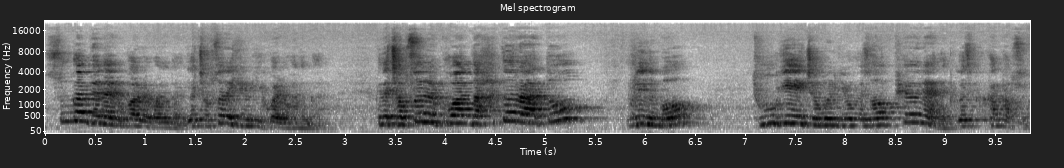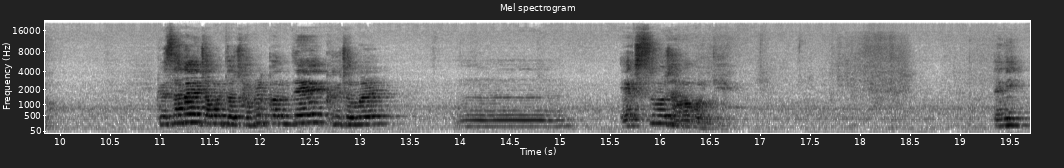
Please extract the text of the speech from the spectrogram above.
순간 변화를 구하려고 하는 거야. 이거 접선의 기울기 구하려고 하는 거야. 근데 접선을 구한다 하더라도 우리는 뭐? 두 개의 점을 이용해서 표현해야 돼. 그것을 극한값으로. 그래서 하나의 점을 더 잡을 건데 그 점을 음, x로 잡아볼게. 되니?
